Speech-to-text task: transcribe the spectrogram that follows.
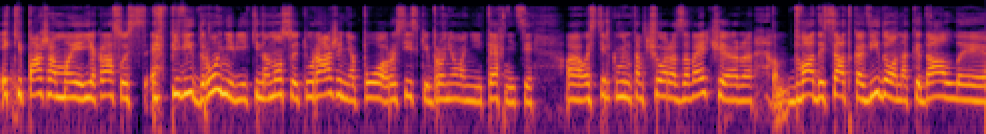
екіпажами якраз ось fpv дронів, які наносять ураження по російській броньованій техніці. Ось тільки мені там вчора за вечір два десятка відео накидали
